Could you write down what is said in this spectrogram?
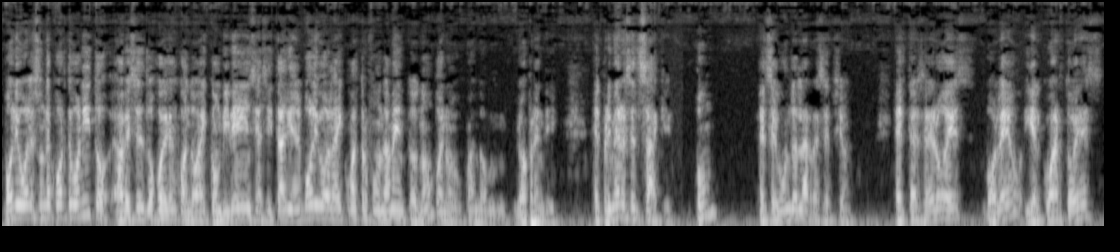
Voleibol es un deporte bonito. A veces lo juegan cuando hay convivencias y tal. Y en el voleibol hay cuatro fundamentos, ¿no? Bueno, cuando yo aprendí. El primero es el saque. ¡Pum! El segundo es la recepción. El tercero es voleo y el cuarto es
